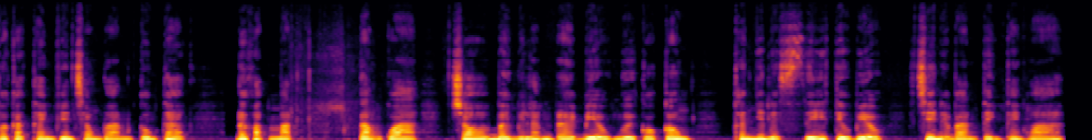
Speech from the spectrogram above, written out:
và các thành viên trong đoàn công tác đã gặp mặt, tặng quà cho 75 đại biểu người có công, thân nhân liệt sĩ tiêu biểu trên địa bàn tỉnh Thanh Hóa.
